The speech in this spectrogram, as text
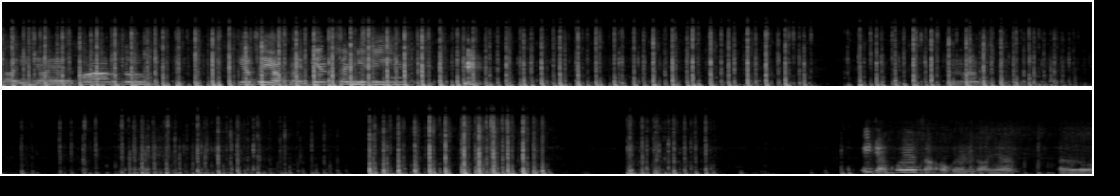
Ta linia jest bardzo. Ja chcę jak najwięcej lin. No. I dziękuję za oglądanie. Elu.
